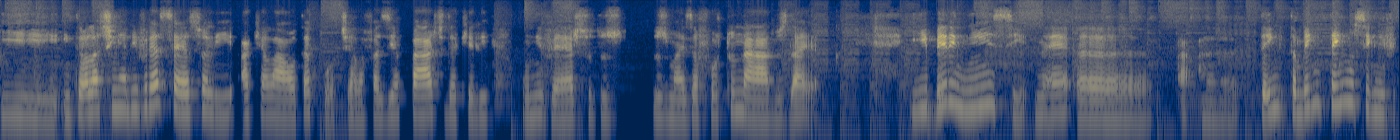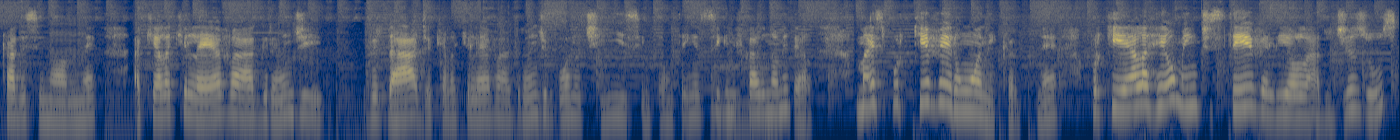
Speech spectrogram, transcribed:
E então ela tinha livre acesso ali àquela alta corte. Ela fazia parte daquele universo dos, dos mais afortunados da época. E Berenice, né, ah, ah, tem, também tem um significado esse nome, né? Aquela que leva a grande verdade, aquela que leva a grande boa notícia. Então tem esse significado o nome dela. Mas por que Verônica, né? Porque ela realmente esteve ali ao lado de Jesus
